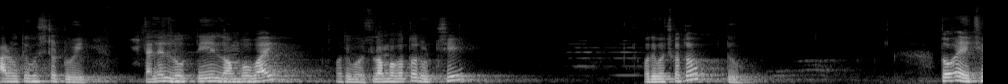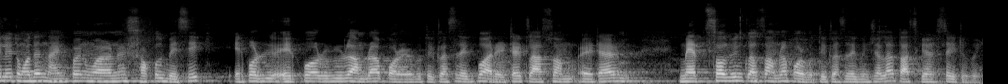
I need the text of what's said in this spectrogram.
আর অতিভুষ্ট টুই তাহলে লতি লম্ব বাই অতিভুজ লম্ব কত? Root three. অতিভুজ কত? টু। তো এই ছিল তোমাদের নাইন পয়েন্ট ওয়ানের সকল বেসিক এরপর, এরপরগুলো আমরা পরবর্তী ক্লাসে দেখব। আর এটার ক্লাসও এটার ম্যাথ সলভিং ক্লাসও আমরা পরবর্তী ক্লাসে দেখব ইনশাল্লাহ তো আজকে আসছে এইটুকুই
